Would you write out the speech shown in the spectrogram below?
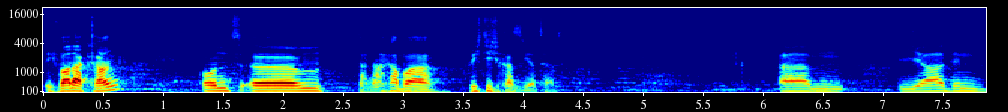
ich war da krank und ähm, danach aber richtig rasiert hat. Ähm, ja, den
